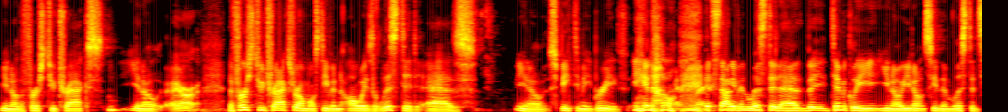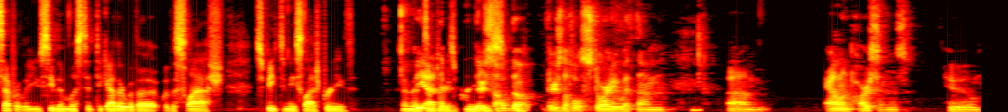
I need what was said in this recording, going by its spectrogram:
you know the first two tracks, you know, are the first two tracks are almost even always listed as you know speak to me breathe you know right, right. it's not even listed as the typically you know you don't see them listed separately you see them listed together with a with a slash speak to me slash breathe and then yeah there's, there's the, there's the whole story with um um alan parsons who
